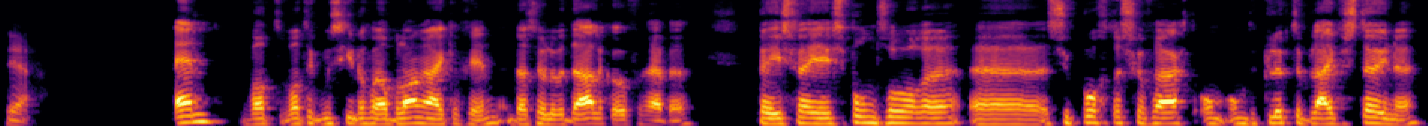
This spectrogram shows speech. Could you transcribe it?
Ja. En, wat, wat ik misschien nog wel belangrijker vind, daar zullen we het dadelijk over hebben. PSV heeft sponsoren, eh, supporters gevraagd om, om de club te blijven steunen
